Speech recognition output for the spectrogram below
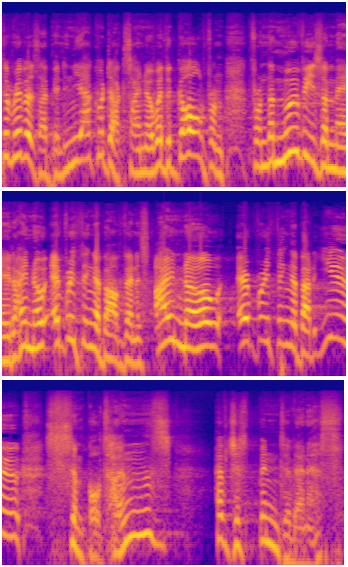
the rivers, I've been in the aqueducts. I know where the gold from, from the movies are made. I know everything about Venice. I know everything about you, simpletons, have just been to Venice.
